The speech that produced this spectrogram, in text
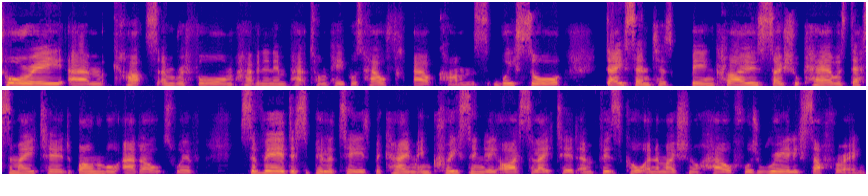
Tory um, cuts and reform having an impact on people's health outcomes. We saw day centres being closed, social care was decimated, vulnerable adults with severe disabilities became increasingly isolated, and physical and emotional health was really suffering.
